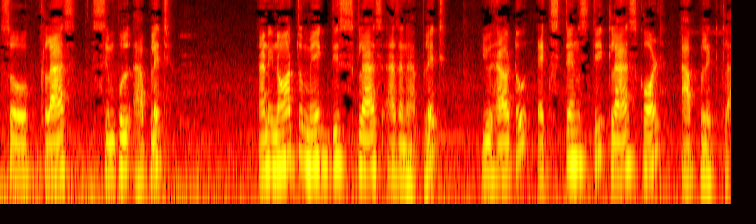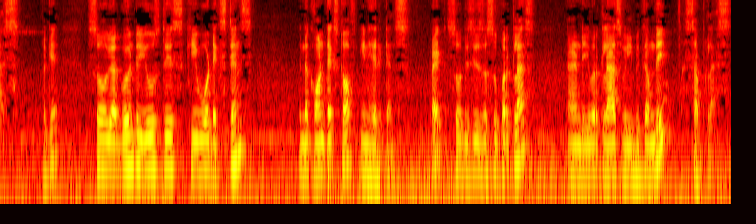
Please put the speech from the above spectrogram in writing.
So class simple applet. And in order to make this class as an applet you have to extend the class called applet class okay so we are going to use this keyword extends in the context of inheritance right? So this is a super class and your class will become the subclass.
